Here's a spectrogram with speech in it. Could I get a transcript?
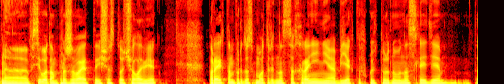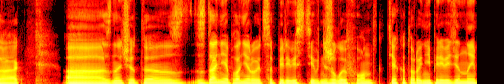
Всего там проживает 1100 человек. Проектом предусмотрено сохранение объектов культурного наследия. Так. А, значит, э, здание планируется перевести в нежилой фонд, те, которые не переведены,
